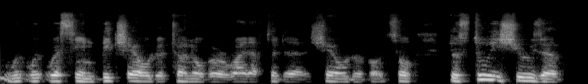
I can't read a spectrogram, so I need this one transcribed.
we're seeing big shareholder turnover right after the shareholder vote. So, those two issues of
